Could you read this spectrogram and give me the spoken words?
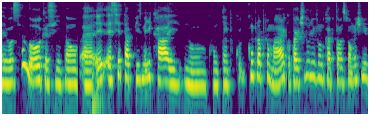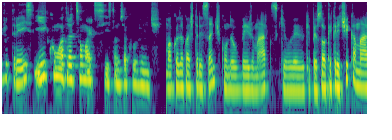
Revolução é louca, assim, então é, esse etapismo ele cai no, com o tempo, com o próprio Marco, a partir do livro do Capital, principalmente no livro 3, e com a tradição marxista no século XX. Uma coisa que eu acho interessante quando eu vejo Marx, que eu vejo que o pessoal que critica Marx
